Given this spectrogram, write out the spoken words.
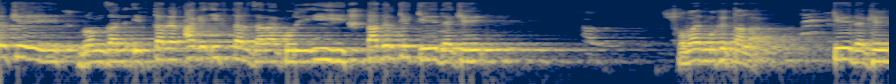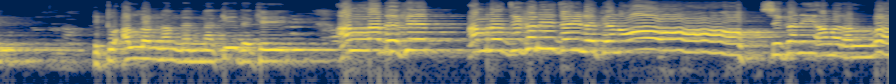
রেখে, রমজান ইফতারের আগে ইফতার যারা করি, তাদেরকে কে দেখে? সবার মুখে তালা। কে দেখে? একটু আল্লাহর নাম নেন না, কে দেখে? আল্লাহ দেখে, আমরা যেখানে যাই না কেন, সেখানে আমার আল্লাহ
